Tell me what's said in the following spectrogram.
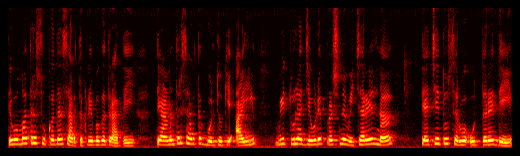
तेव्हा मात्र सुखदा सार्थकडे बघत राहते. त्यानंतर सार्थक बोलतो की आई मी तुला जेवढे प्रश्न विचारेल ना त्याचे तू सर्व उत्तरे दे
